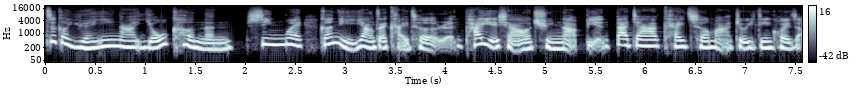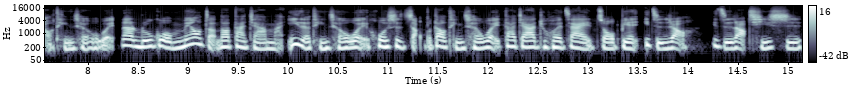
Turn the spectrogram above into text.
这个原因呢、有可能是因为跟你一样在开车的人，他也想要去那边。大家开车嘛，就一定会找停车位。那如果没有找到大家满意的停车位，或是找不到停车位，大家就会在周边一直绕，一直绕。其实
